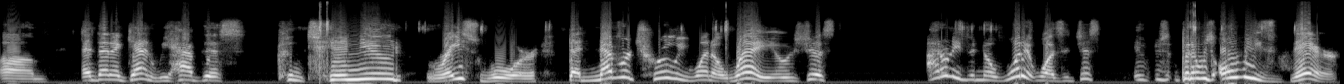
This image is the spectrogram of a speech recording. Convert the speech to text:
Um, and then again we have this continued race war that never truly went away. It was just i don't even know what it was. It just it was, but it was always there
